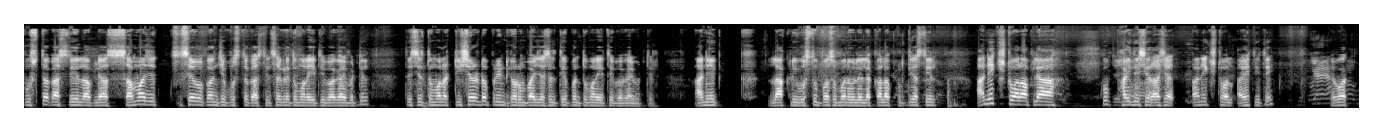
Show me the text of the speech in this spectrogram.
पुस्तक असतील आपल्या सामाजिक सेवकांचे पुस्तक असतील सगळे तुम्हाला इथे बघायला भेटतील. तसेच तुम्हाला टी शर्ट प्रिंट करून पाहिजे असेल ते पण तुम्हाला इथे बघायला भेटतील. अनेक लाकडी वस्तूपासून बनवलेल्या कलाकृती असतील. अनेक स्टॉल आपल्या खूप फायदेशीर अशा अनेक स्टॉल आहेत इथे. हे बघा.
